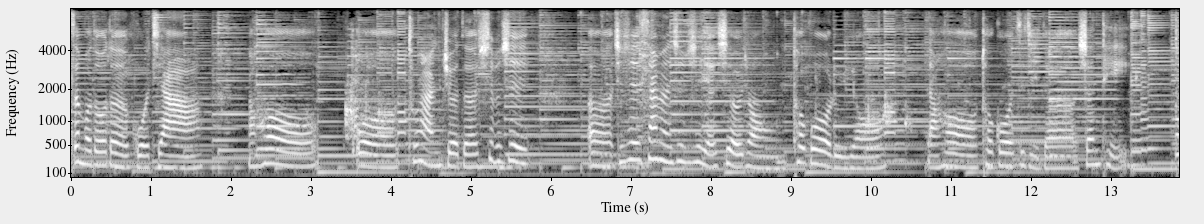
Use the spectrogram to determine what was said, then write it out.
这么多的国家，然后。我突然觉得，是不是，呃，其实 Simon 是不是也是有一种透过旅游，然后透过自己的身体，透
